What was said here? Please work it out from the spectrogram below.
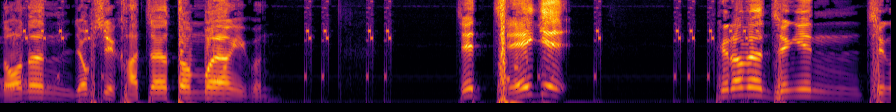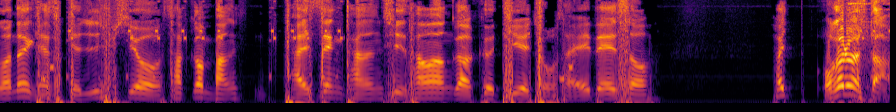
너는 역시 가짜였던 모양이군. 제 제게 그러면 증인 증언을 계속해 주십시오. 사건 방, 발생 당시 상황과 그 뒤의 조사에 대해서. はい、分かりました.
